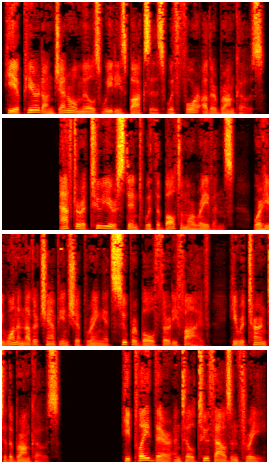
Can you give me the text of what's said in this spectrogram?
he appeared on General Mills Wheaties boxes with four other Broncos. After a two-year stint with the Baltimore Ravens, where he won another championship ring at Super Bowl 35, he returned to the Broncos. He played there until 2003.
